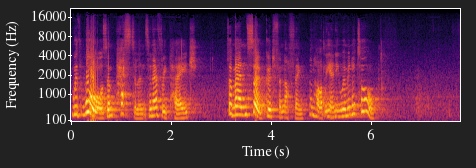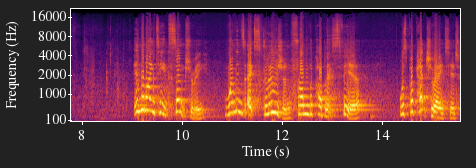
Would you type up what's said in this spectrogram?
with wars and pestilence in every page, the men so good for nothing, and hardly any women at all. In the 19th century, women's exclusion from the public sphere was perpetuated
